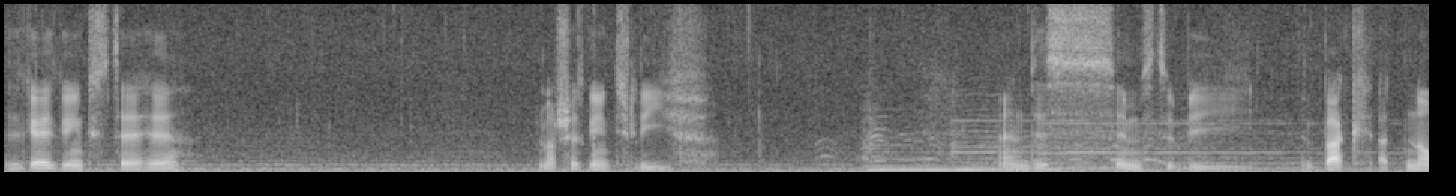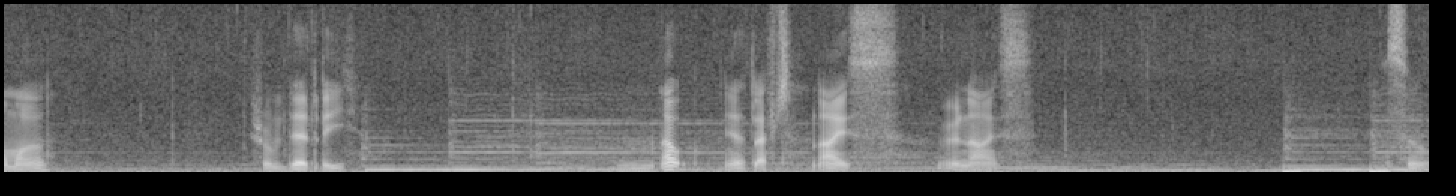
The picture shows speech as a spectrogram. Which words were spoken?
This guy is going to stay here. I'm not sure he's going to leave. And this seems to be back at normal. Probably deadly. Mm, oh, has left. Nice. Very nice. So,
